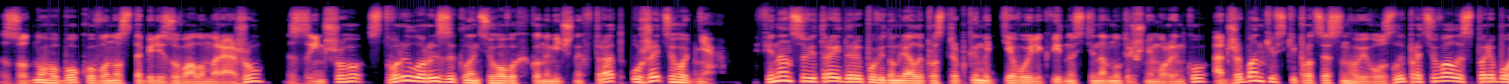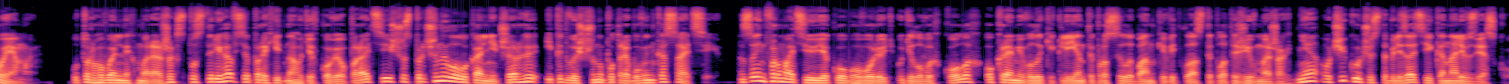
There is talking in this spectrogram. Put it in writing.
З одного боку, воно стабілізувало мережу, з іншого створило ризик ланцюгових економічних втрат уже цього дня. Фінансові трейдери повідомляли про стрибки миттєвої ліквідності на внутрішньому ринку, адже банківські процесингові вузли працювали з перебоями. У торговельних мережах спостерігався перехід на готівкові операції, що спричинило локальні черги і підвищену потребу в інкасації. За інформацією, яку обговорюють у ділових колах, окремі великі клієнти просили банки відкласти платежі в межах дня, очікуючи стабілізації каналів зв'язку.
